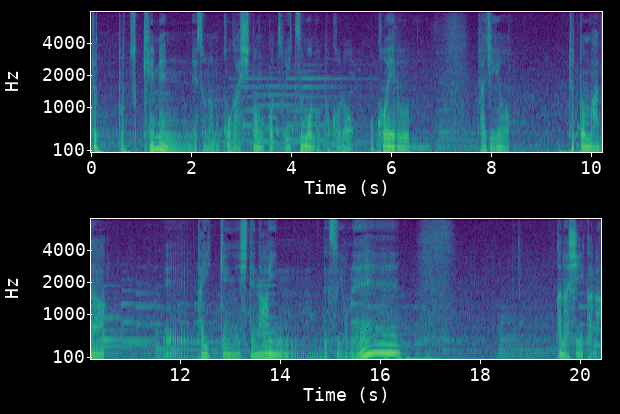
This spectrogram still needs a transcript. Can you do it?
ちょっとつけ麺でその焦がし豚骨いつものところを超える味をちょっとまだ、えー、体験してないんですよね。悲しいかな。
